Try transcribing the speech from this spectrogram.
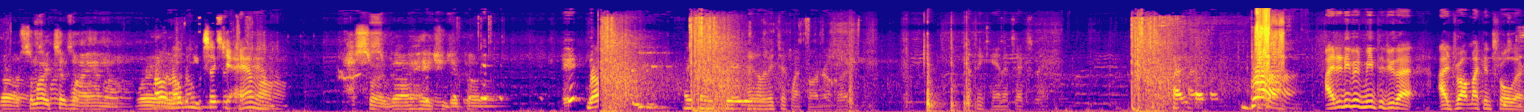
Bro, somebody took my ammo. Where Oh, is it? nobody took your ammo. I swear to God, I hate you, Dakota. Bro. i can't Hang on, let me check my phone real quick. I think Hannah texted me. Bruh! I didn't even mean to do that. I dropped my controller.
